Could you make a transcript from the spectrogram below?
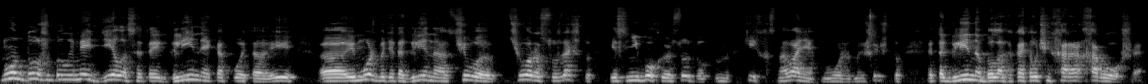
ну, он должен был иметь дело с этой глиной какой-то. И, э, и может быть, эта глина, чего, чего рассуждать, что если не Бог ее создал, то на каких основаниях мы можем решить, что эта глина была какая-то очень хор- хорошая,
